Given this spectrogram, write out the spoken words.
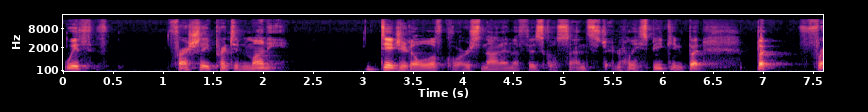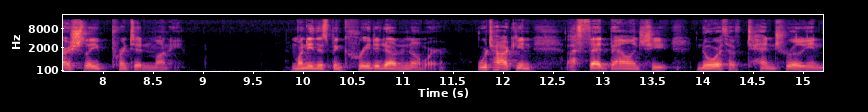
with freshly printed money. Digital, of course, not in the physical sense, generally speaking, but but freshly printed money. Money that's been created out of nowhere. We're talking a Fed balance sheet north of $10 trillion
